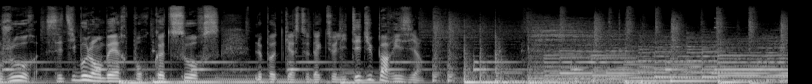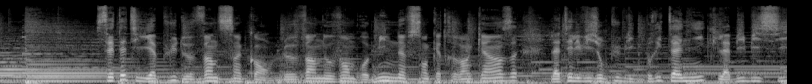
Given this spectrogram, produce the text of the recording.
Bonjour, c'est Thibault Lambert pour Code Source, le podcast d'actualité du Parisien. C'était il y a plus de 25 ans, le 20 novembre 1995, la télévision publique britannique, la BBC,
